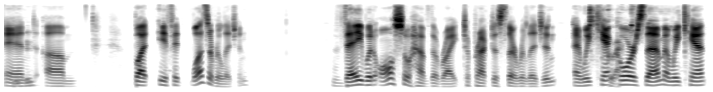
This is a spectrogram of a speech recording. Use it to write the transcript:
and mm-hmm. um, but if it was a religion, they would also have the right to practice their religion, and we can't Correct. coerce them, and we can't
